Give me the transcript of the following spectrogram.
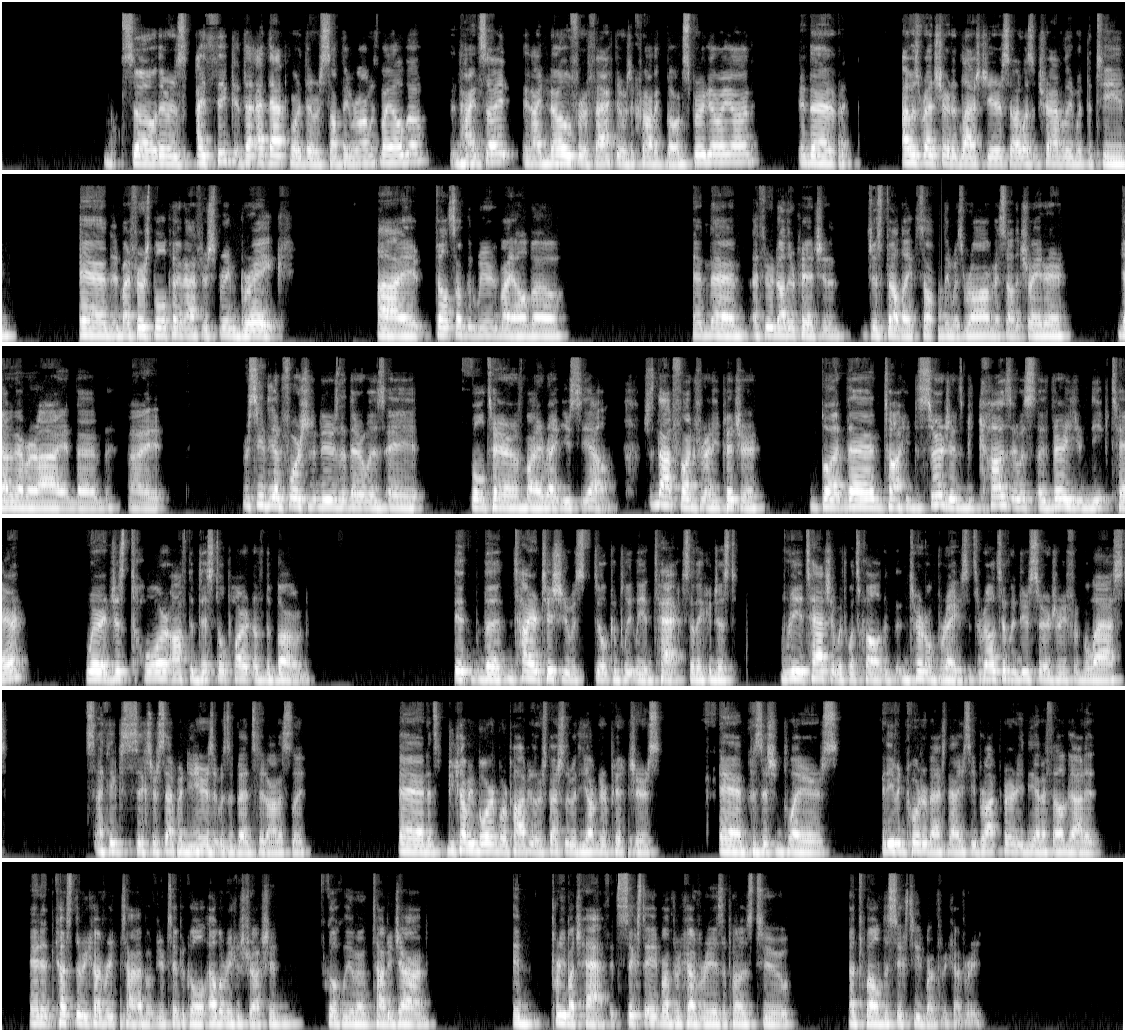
So there was, I think that at that point, there was something wrong with my elbow in hindsight. And I know for a fact there was a chronic bone spur going on. And then I was redshirted last year, so I wasn't traveling with the team. And in my first bullpen after spring break, I felt something weird in my elbow. And then I threw another pitch and just felt like something was wrong. I saw the trainer, got an MRI, and then I received the unfortunate news that there was a full tear of my right UCL, which is not fun for any pitcher. But then talking to surgeons, because it was a very unique tear where it just tore off the distal part of the bone it the entire tissue was still completely intact, so they could just reattach it with what's called an internal brace. It's a relatively new surgery from the last, I think, six or seven years. It was invented, honestly, and it's becoming more and more popular, especially with younger pitchers and position players, and even quarterbacks. Now you see Brock Purdy in the NFL got it, and it cuts the recovery time of your typical elbow reconstruction, colloquially known Tommy John in pretty much half. It's six to eight month recovery as opposed to a 12 to 16 month recovery.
